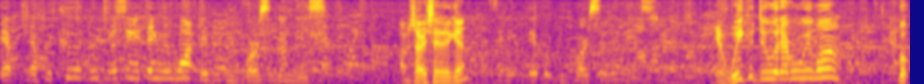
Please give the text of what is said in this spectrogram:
if, if we could do just anything we want, it would be worse than this. I'm sorry. Say that again. It, it would be worse than this. If we could do whatever we want, but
